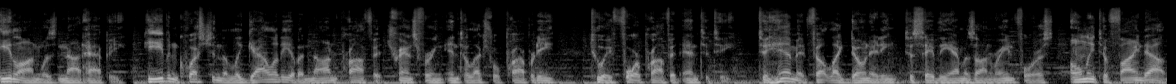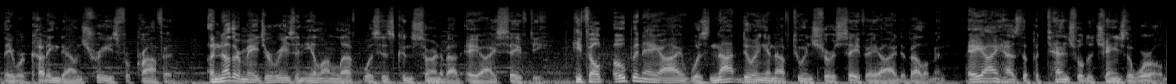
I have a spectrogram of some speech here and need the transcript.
Elon was not happy. He even questioned the legality of a nonprofit transferring intellectual property to a for-profit entity. To him, it felt like donating to save the Amazon rainforest, only to find out they were cutting down trees for profit. Another major reason Elon left was his concern about AI safety. He felt OpenAI was not doing enough to ensure safe AI development. AI has the potential to change the world,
